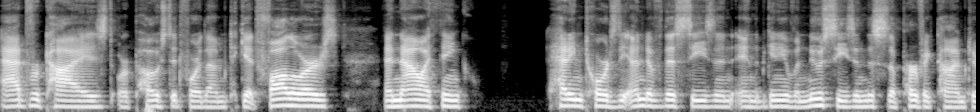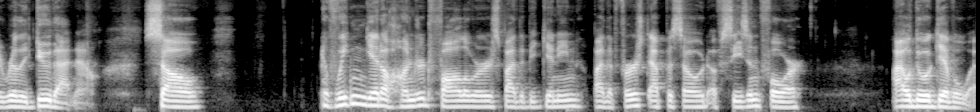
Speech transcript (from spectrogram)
advertised or posted for them to get followers. And now I think heading towards the end of this season and the beginning of a new season, this is a perfect time to really do that now. So if we can get 100 followers by the beginning, by the first episode of season four, I will do a giveaway.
